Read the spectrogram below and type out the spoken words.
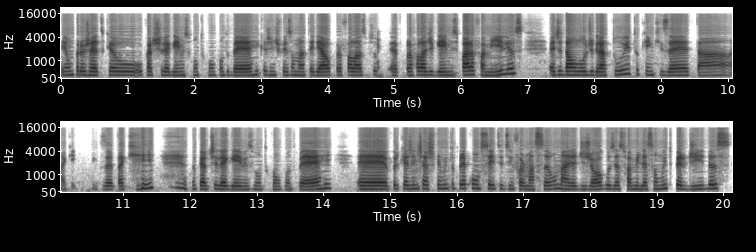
tem um projeto que é o, o cartilhagames.com.br, que a gente fez um material para falar, é, falar de games para famílias. É de download gratuito, quem quiser tá aqui, quem quiser estar tá aqui no cartilhagames.com.br, é, porque a gente acha que tem muito preconceito e desinformação na área de jogos e as famílias são muito perdidas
